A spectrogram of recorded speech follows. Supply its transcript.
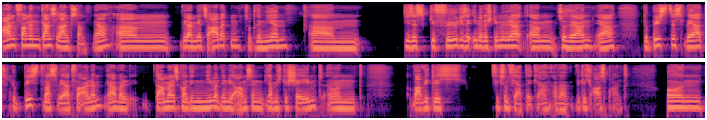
angefangen ganz langsam, ja, ähm, wieder an mir zu arbeiten, zu trainieren, ähm, dieses Gefühl, diese innere Stimme wieder ähm, zu hören, ja, du bist es wert, du bist was wert vor allem, ja, weil damals konnte ich niemand in die Augen sehen, ich habe mich geschämt und war wirklich fix und fertig, ja, aber wirklich ausbrannt. Und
